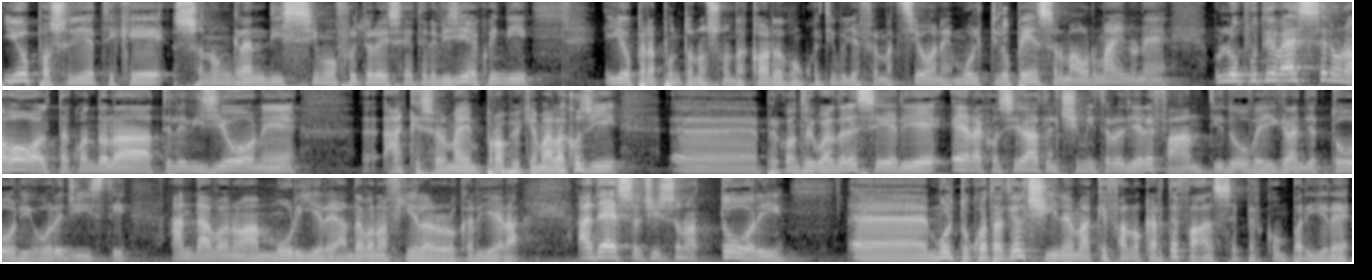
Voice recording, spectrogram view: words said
io posso dirti che sono un grandissimo fruitore di serie televisive, quindi io per appunto non sono d'accordo con quel tipo di affermazione. Molti lo pensano, ma ormai non è. Lo poteva essere una volta quando la televisione, eh, anche se ormai è improprio chiamarla così, eh, per quanto riguarda le serie, era considerato il cimitero degli elefanti dove i grandi attori o registi andavano a morire, andavano a finire la loro carriera. Adesso ci sono attori eh, molto quotati al cinema che fanno carte false per comparire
